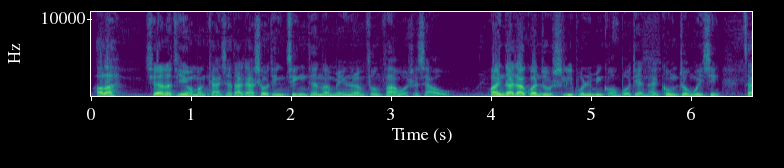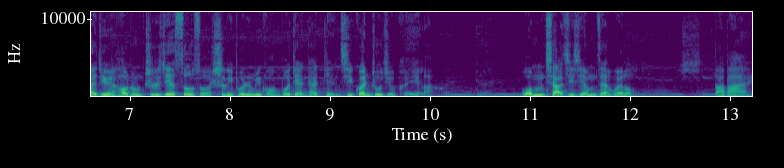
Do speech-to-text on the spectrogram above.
好了，亲爱的听友们，感谢大家收听今天的名人风范，我是小五，欢迎大家关注十里铺人民广播电台公众微信，在订阅号中直接搜索十里铺人民广播电台，点击关注就可以了。我们下期节目再会喽，拜拜。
